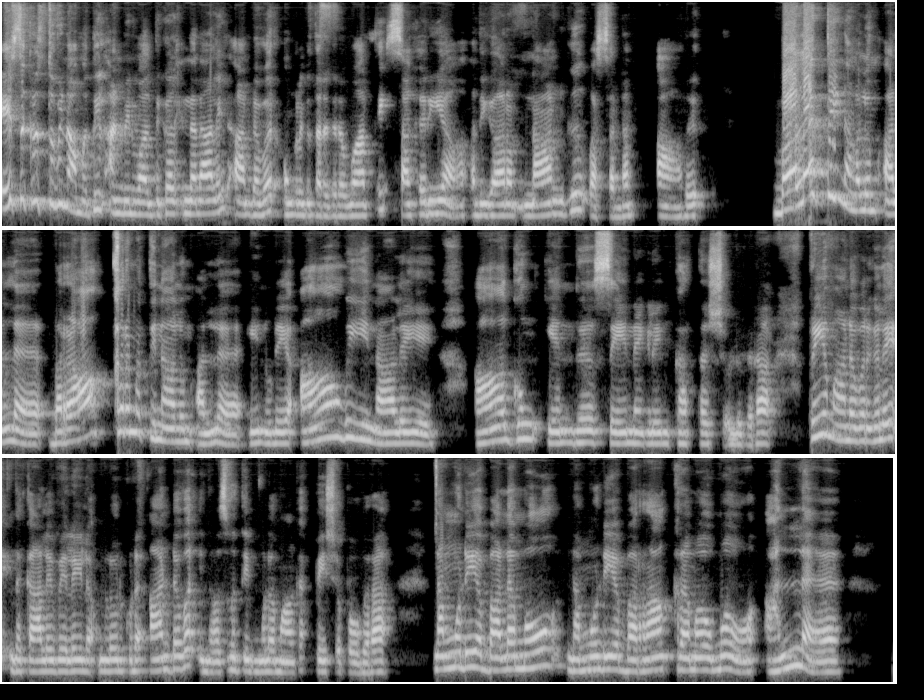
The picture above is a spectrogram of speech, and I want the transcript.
இயேசு கிறிஸ்துவின் நாமத்தில் அன்பின் வாழ்த்துக்கள். இந்த நாளில் ஆண்டவர் உங்களுக்கு தருகிற வார்த்தை சகரியா அதிகாரம் நான்கு வசனம் ஆறு. பலத்தினாலும் அல்ல பராக்கிரமத்தினாலும் அல்ல என்னுடைய ஆவியினாலேயே ஆகும் என்று சேனைகளின் கர்த்தர் சொல்லுகிறார். பிரியமானவர்களே இந்த காலை வேளையில உங்களோடு கூட ஆண்டவர் இந்த வசனத்தின் மூலமாக பேச போகிறார். நம்முடைய பலமோ நம்முடைய பராக்கிரமமோ அல்ல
